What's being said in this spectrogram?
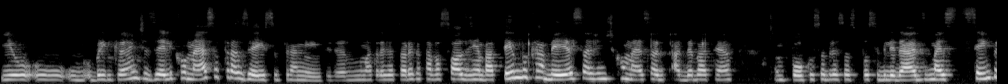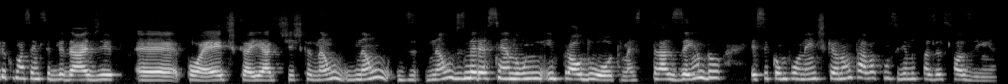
E o, o, o, Brincantes, ele começa a trazer isso para mim. Entendeu? Numa trajetória que eu estava sozinha, batendo cabeça, a gente começa a, a debater um pouco sobre essas possibilidades, mas sempre com uma sensibilidade é, poética e artística, não, não, não desmerecendo um em prol do outro, mas trazendo esse componente que eu não estava conseguindo fazer sozinha.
